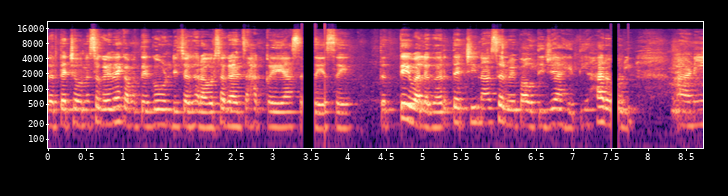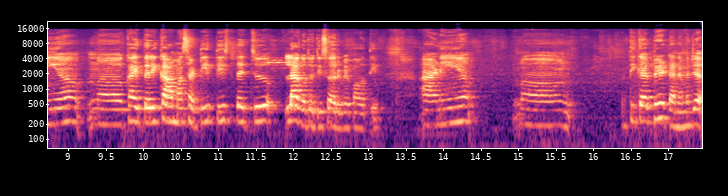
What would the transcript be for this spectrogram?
तर त्याच्यावरनं सगळे नाही का मग ते गोवंडीच्या घरावर सगळ्यांचा हक्क आहे असं आहे असं आहे. तर तेवालं घर त्याची ना सर्वे पावती जी आहे ती हरवली. आणि काहीतरी कामासाठी तीच त्याची लागत होती सर्वे पावती. आणि ती काय भेटा नाही म्हणजे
